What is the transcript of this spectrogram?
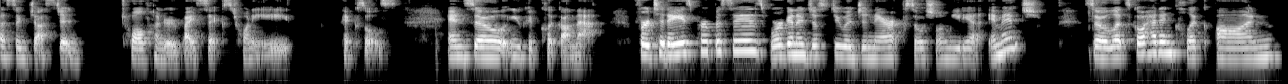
a suggested 1200 by 628 pixels. And so you could click on that. For today's purposes, we're gonna just do a generic social media image. So let's go ahead and click on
